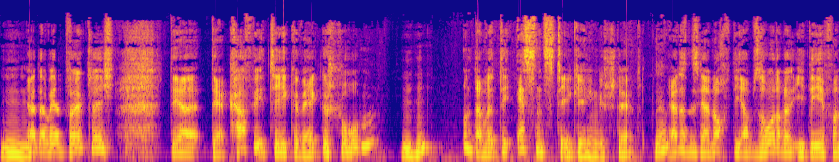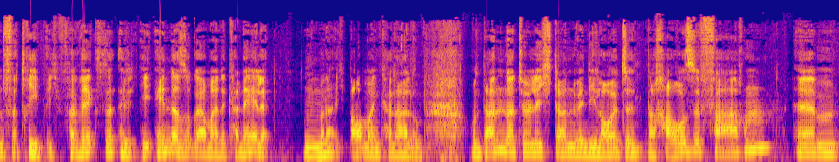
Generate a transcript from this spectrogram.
Mhm. Ja, da wird wirklich der, der Kaffeetheke weggeschoben. Mhm. Und da wird die Essenstheke hingestellt. Ja. ja. das ist ja noch die absurdere Idee von Vertrieb. Ich verwechsel, ich ändere sogar meine Kanäle. Mhm. Oder ich baue meinen Kanal um. Und dann natürlich dann, wenn die Leute nach Hause fahren, ähm,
